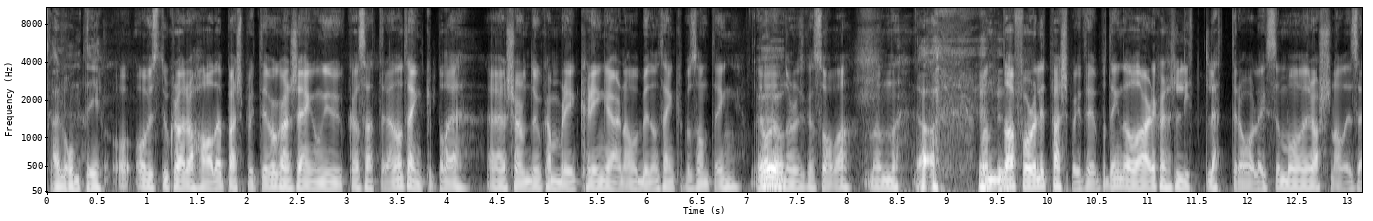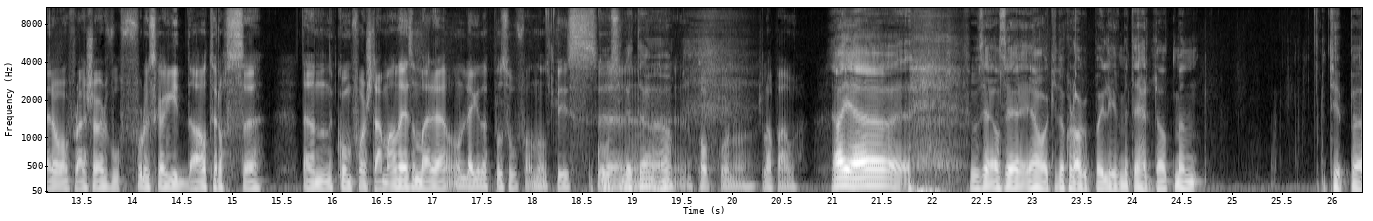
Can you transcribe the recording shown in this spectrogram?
Det er lånt i. og, og hvis du klarer å ha det perspektivet, og kanskje en gang i uka setter deg ned og tenker på det, uh, sjøl om du kan bli klin gæren av å begynne å tenke på sånne ting eh, Jo, jo. når du skal sove. Men, Ja. men da får du litt perspektiv på ting. Da, da er det kanskje litt lettere å, liksom, å rasjonalisere overfor deg sjøl hvorfor du skal gidde å trosse den komfortstemma di som bare å, Legg deg på sofaen og spis litt, ja, ja. eh, popkorn og slapp av. Ja, jeg, se, altså jeg, jeg har ikke noe klage på i livet mitt i hele tatt, men type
